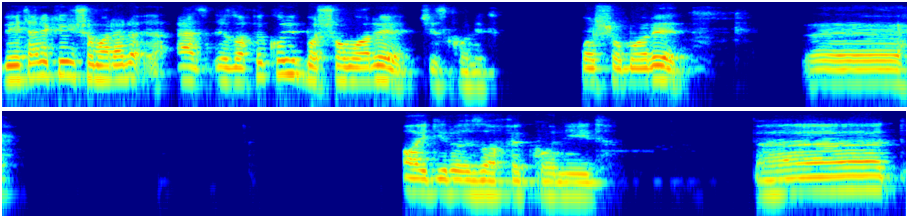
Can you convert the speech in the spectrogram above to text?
بهتره که این شماره رو از اضافه کنید با شماره چیز کنید. با شماره آیدی رو اضافه کنید. بعد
